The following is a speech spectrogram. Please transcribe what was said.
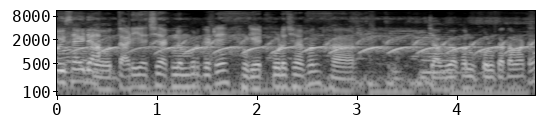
ওই সাইডে দাঁড়িয়ে আছে এক নম্বর গেটে গেট পড়েছে এখন, আর যাব এখন কলকাতা মাঠে।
